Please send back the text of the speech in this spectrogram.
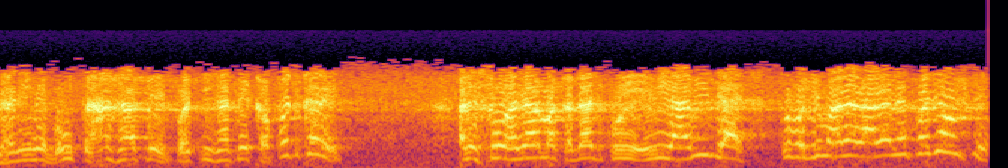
ધણીને બહુ ત્રાસ આપે, પતિ સાથે કપટ કરે. અને સો હજારમાં કદાચ કોઈ એવી આવી જાય તો પછી મારા લાલાને પજવશે.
